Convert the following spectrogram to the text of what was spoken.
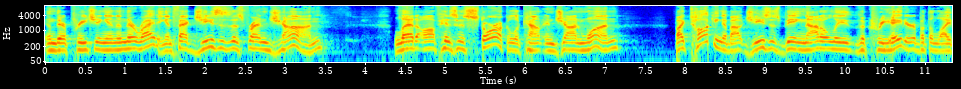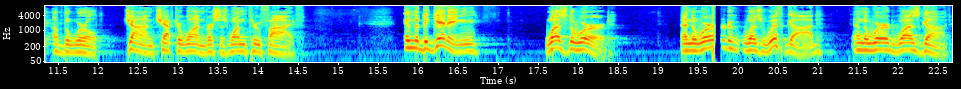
in their preaching and in their writing. In fact, Jesus' friend John led off his historical account in John 1 by talking about Jesus being not only the creator, but the light of the world. John chapter 1, verses 1 through 5. In the beginning was the Word, and the Word was with God, and the Word was God.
